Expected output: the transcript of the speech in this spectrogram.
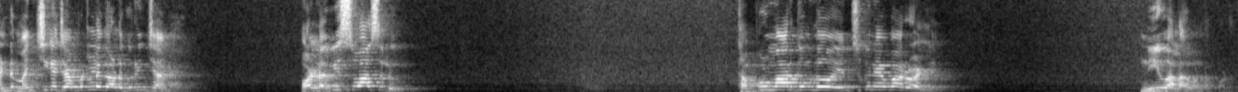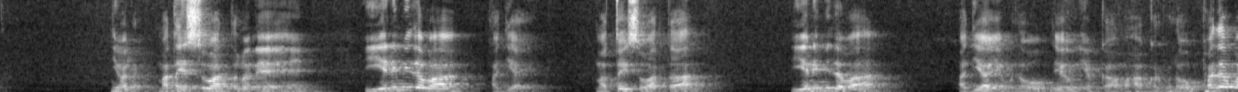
అంటే మంచిగా చెప్పట్లేదు వాళ్ళ గురించి ఆమె. వాళ్ళు అవిశ్వాసులు. తప్పుడు మార్గంలో ఎంచుకునేవారు వాళ్ళు. నీవు అలా ఉండకూడదు. నీవు అలా మతైసు వార్తలోనే ఎనిమిదవ అధ్యాయం. మత్తైసు వార్త ఎనిమిదవ అధ్యాయంలో దేవుని యొక్క మహాకృపలో పదవ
